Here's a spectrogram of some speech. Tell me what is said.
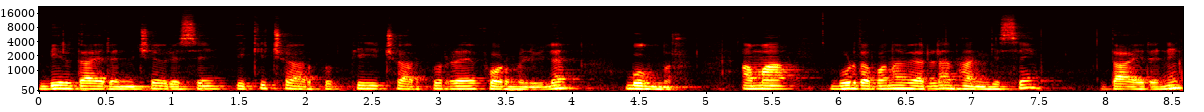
bir dairenin çevresi 2 çarpı pi çarpı r formülüyle bulunur. Ama burada bana verilen hangisi? Dairenin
